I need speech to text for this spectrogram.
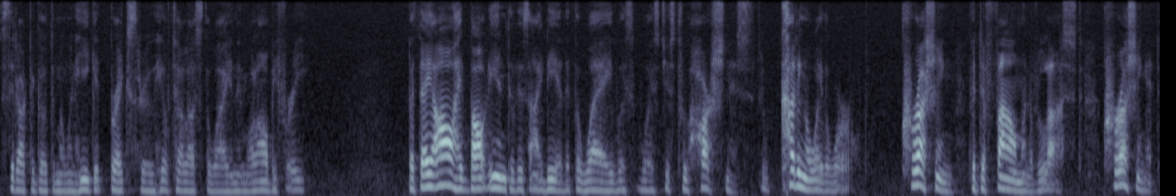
Siddhartha Gotama, when he get breaks through, he'll tell us the way and then we'll all be free. But they all had bought into this idea that the way was, was just through harshness, through cutting away the world, crushing the defilement of lust, crushing it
